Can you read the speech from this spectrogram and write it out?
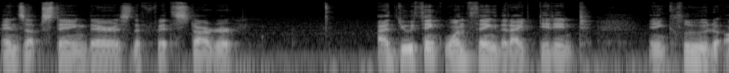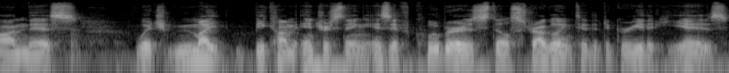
ends up staying there as the fifth starter. I do think one thing that I didn't include on this, which might become interesting, is if Kluber is still struggling to the degree that he is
